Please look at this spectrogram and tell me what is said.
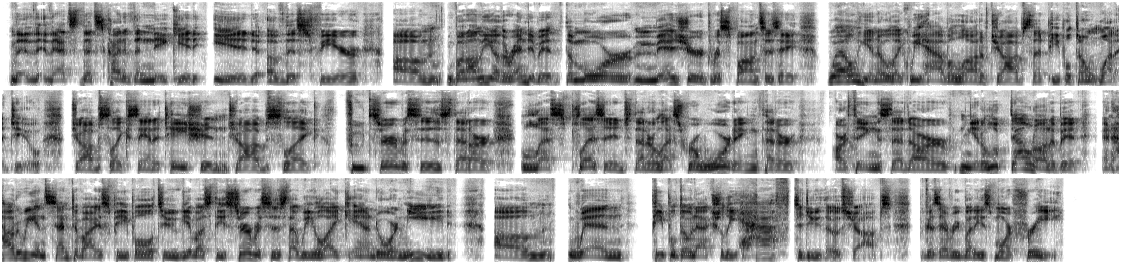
that's that's kind of the naked id of this fear. Um, but on the other end of it, the more measured response is a well, you know, like we have a lot of jobs that people don't want to do, jobs like sanitation, jobs like food services that are less pleasant, that are less rewarding, that are are things that are you know looked down on a bit and how do we incentivize people to give us these services that we like and or need um, when people don't actually have to do those jobs because everybody's more free.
